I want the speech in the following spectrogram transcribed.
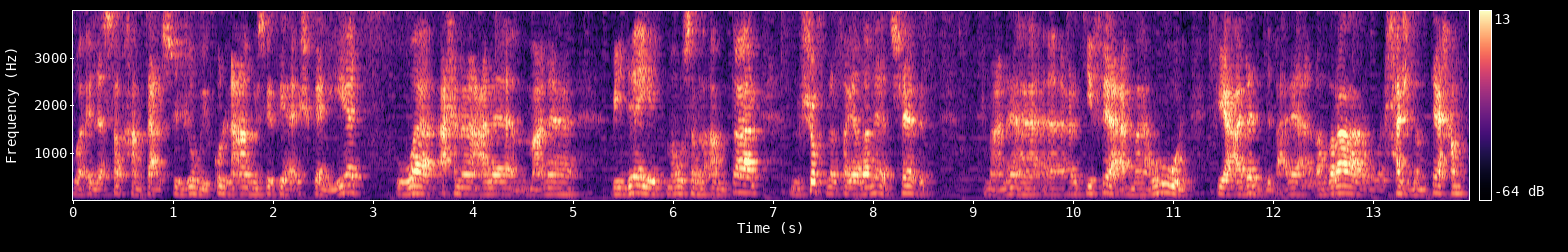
وإلى السطحه نتاع السجومي كل عام يصير فيها إشكاليات. وإحنا على معناها بداية موسم الأمطار شفنا الفيضانات شافت معناها ارتفاع مهول في عدد معناها الاضرار والحجم نتاعهم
